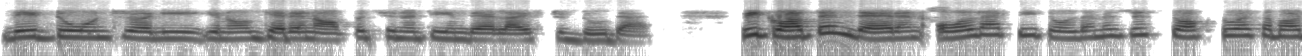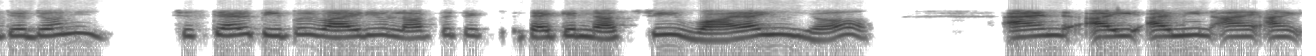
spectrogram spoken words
They don't really, you know, get an opportunity in their life to do that we got them there and all that we told them is just talk to us about your journey. Just tell people why do you love the tech, industry? Why are you here? And i i mean I, I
